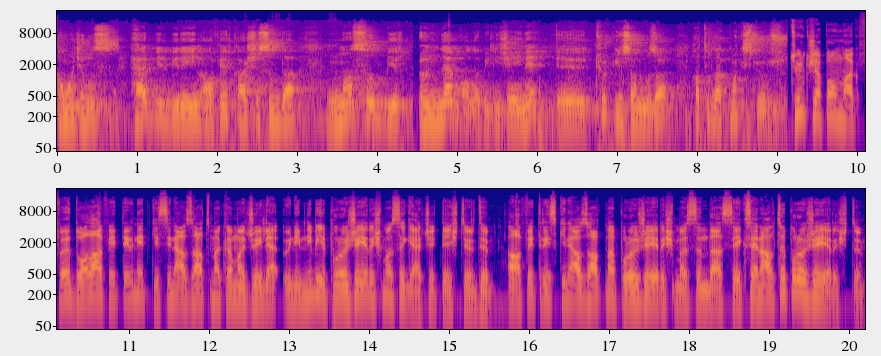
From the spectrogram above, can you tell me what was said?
Amacımız her bir bireyin afet karşısında nasıl bir önlem alabileceğini e, Türk insanımıza hatırlatmak istiyoruz. Türk-Japon Vakfı doğal afetlerin etkisini azaltmak amacıyla önemli bir proje yarışması gerçekleştirdi. Afet riskini azaltma proje yarışmasında 86 proje yarıştı.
